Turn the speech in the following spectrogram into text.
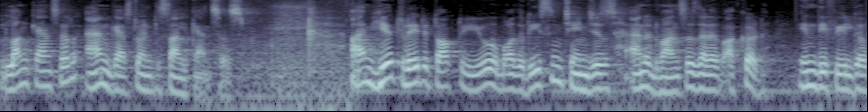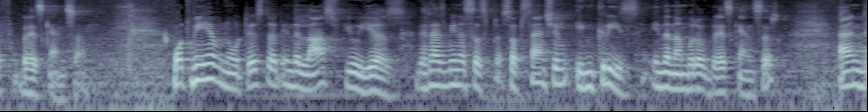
lung cancer, and gastrointestinal cancers. I'm here today to talk to you about the recent changes and advances that have occurred in the field of breast cancer. What we have noticed that in the last few years, there has been a substantial increase in the number of breast cancer. And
